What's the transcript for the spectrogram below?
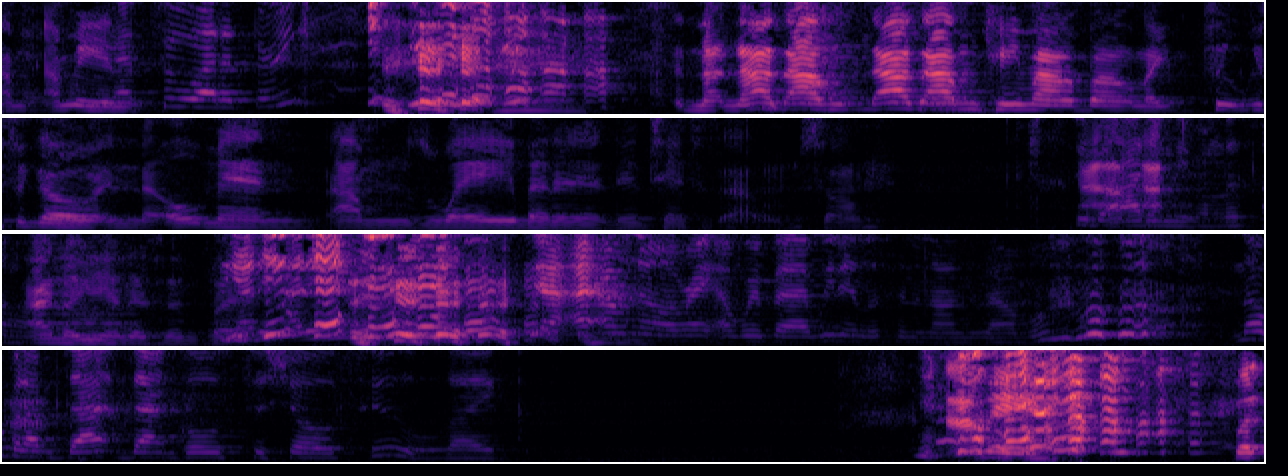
I'm- Okay, I so mean- two out of three. Na- Nas album Nas album came out about like two weeks ago, and the Old Man album's way better than, than Chance's album. So See, but I, I- didn't even listen. I know you didn't listen, but See, I didn't, I didn't yeah, I, I don't know, right? We're bad. We didn't listen to Nas's album. No, but I'm, that that goes to show too, like. I mean, but,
